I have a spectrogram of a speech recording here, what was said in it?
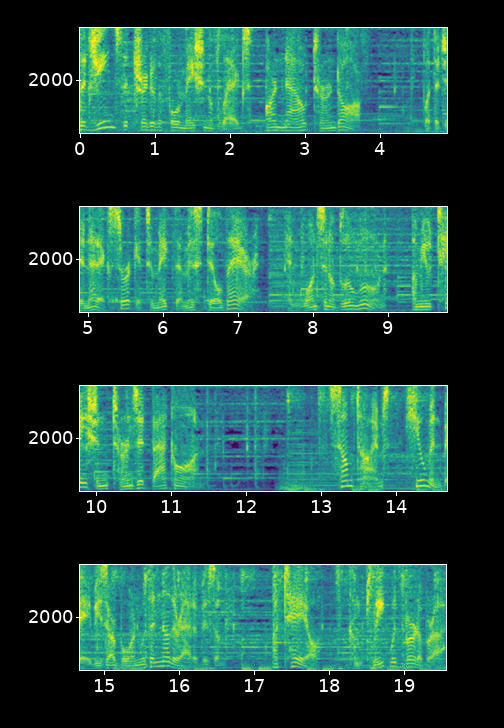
The genes that trigger the formation of legs are now turned off, but the genetic circuit to make them is still there, and once in a blue moon, a mutation turns it back on. Sometimes human babies are born with another atavism, a tail, complete with vertebra,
